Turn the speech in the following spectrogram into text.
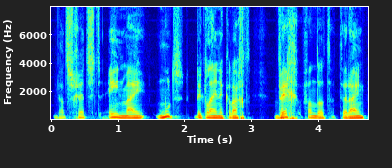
dat schetst 1 mei, moet de kleine kracht weg van dat terrein.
